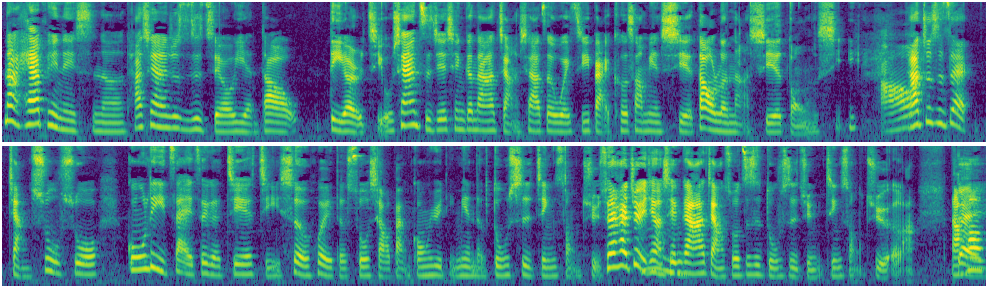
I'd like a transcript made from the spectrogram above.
那 Happiness 呢，它现在就是只有演到。第二集，我现在直接先跟大家讲一下这维基百科上面写到了哪些东西。好，他就是在讲述说，孤立在这个阶级社会的缩小版公寓里面的都市惊悚剧，所以他就已经有先跟大家讲说这是都市惊惊悚剧了啦。嗯、然后，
